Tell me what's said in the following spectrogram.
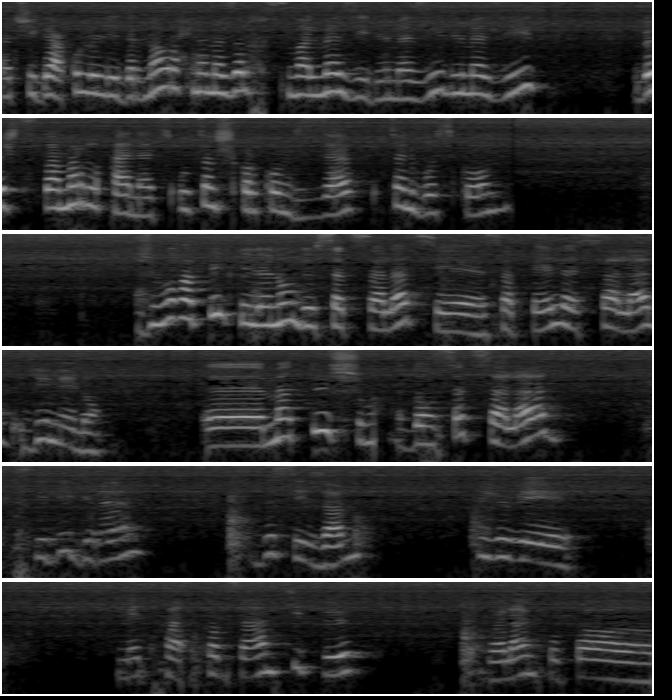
هادشي كاع كله اللي درنا ورحنا مازال خصنا المزيد المزيد المزيد. باش تستمر القناه وتنشكركم بزاف تنبوسكم Je vous rappelle que le nom de cette salade s'appelle salade du melon. Euh, ma touche dans cette salade, c'est des graines de sésame que je vais mettre comme ça un petit peu Voilà, il ne faut pas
